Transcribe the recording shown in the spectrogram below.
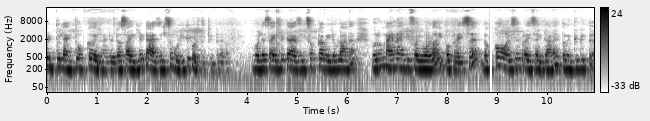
വിടുത്തും ലെങ്ത്തും ഒക്കെ വരുന്നുണ്ട് കേട്ടോ സൈഡിൽ ടാസിൽസും കൂടിയിട്ട് കൊടുത്തിട്ടുണ്ട് കേട്ടോ. അതുപോലെ സൈഡിൽ ടാസിൽസ് ഒക്കെ അവൈലബിൾ ആണ്. വെറും നയൻ നയന്റി ഫൈവോളം ഇപ്പോൾ പ്രൈസ് ഇതൊക്കെ ഹോൾസെയിൽ പ്രൈസ് ആയിട്ടാണ് ഇപ്പോൾ നിങ്ങൾക്ക് കിട്ടുക.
